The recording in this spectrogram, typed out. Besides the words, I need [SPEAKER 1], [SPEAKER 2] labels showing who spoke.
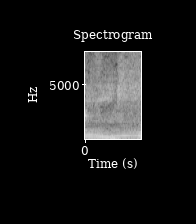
[SPEAKER 1] James.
